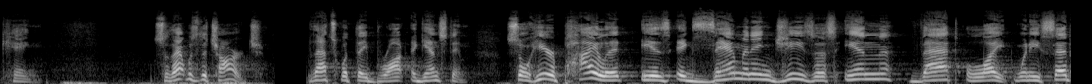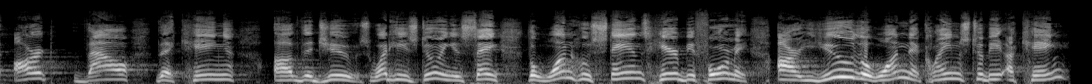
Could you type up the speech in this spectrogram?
king. So that was the charge. That's what they brought against him. So here, Pilate is examining Jesus in that light when he said, Art thou the king of the Jews. What he's doing is saying, the one who stands here before me, are you the one that claims to be a king?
